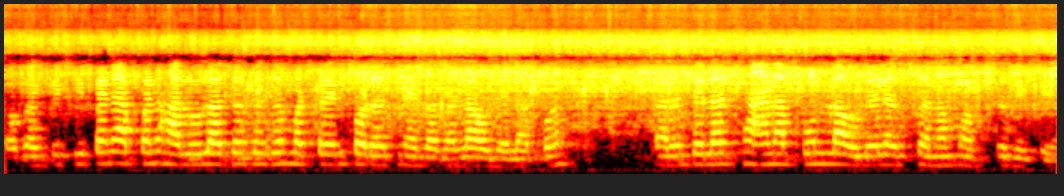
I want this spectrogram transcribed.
बघा किती पण आपण हलवला तर त्याचं मटेरियल पडत नाही बघा लावलेलं आपण. कारण त्याला छान आपण लावलेलं असतं ना मस्त तिथे.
